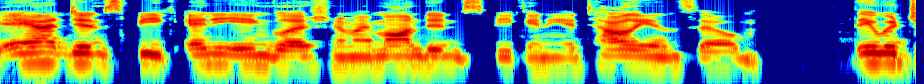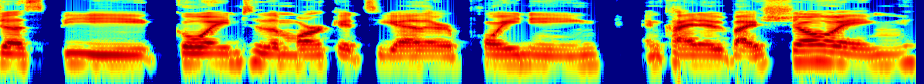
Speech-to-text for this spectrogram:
aunt didn't speak any English and my mom didn't speak any Italian, so they would just be going to the market together, pointing and kind of by showing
